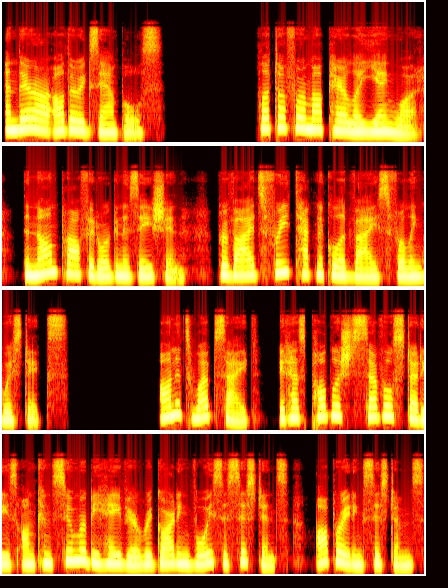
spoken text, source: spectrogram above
And there are other examples. Plataforma per la Llengua, the non-profit organization, provides free technical advice for linguistics. On its website, it has published several studies on consumer behavior regarding voice assistants, operating systems,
